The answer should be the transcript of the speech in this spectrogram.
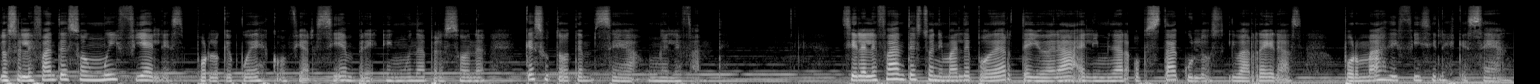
Los elefantes son muy fieles, por lo que puedes confiar siempre en una persona que su tótem sea un elefante. Si el elefante es tu animal de poder, te ayudará a eliminar obstáculos y barreras, por más difíciles que sean.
